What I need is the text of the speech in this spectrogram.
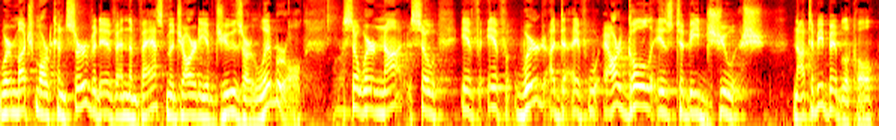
we're much more conservative, and the vast majority of Jews are liberal. So we're not. So if if we're if our goal is to be Jewish, not to be biblical,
